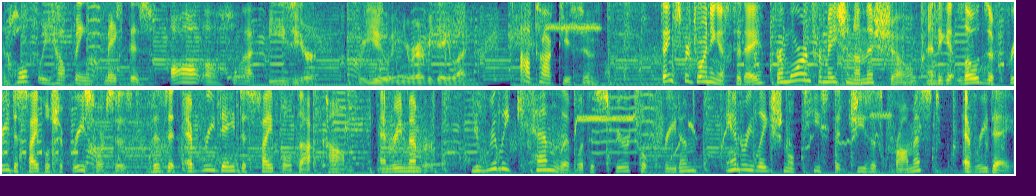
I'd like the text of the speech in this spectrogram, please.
and hopefully helping make this all a whole lot easier for you in your everyday life. I'll talk to you soon. Thanks for joining us today. For more information on this show and to get loads of free discipleship resources, visit everydaydisciple.com. And remember, you really can live with the spiritual freedom and relational peace that Jesus promised every day.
